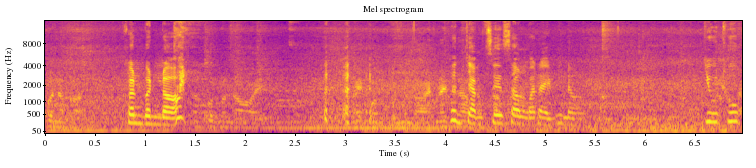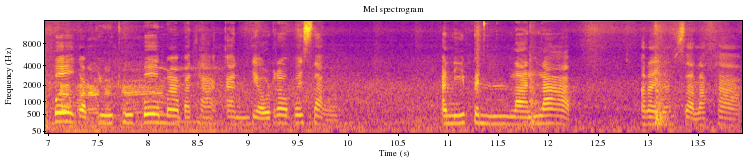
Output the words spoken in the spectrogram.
คนอะไรก่อนคนบนดอยคนบนดอยไม่คนคนบนดอยไม่เพิ่นจำชื่อช่องว่าใดพี่น้องยูทูบเบอร์กับยูทูบเบอร์มาปะทะกัน เดี๋ยวเราไปสั่ง อันนี้เป็นร้านลาบอะไรนะสารคาม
